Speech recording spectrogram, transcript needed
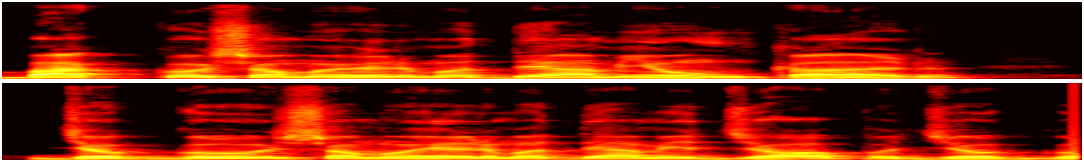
বাক্য সমূহের মধ্যে আমি ওঙ্কার, যজ্ঞ সমূহের মধ্যে আমি জপ যজ্ঞ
